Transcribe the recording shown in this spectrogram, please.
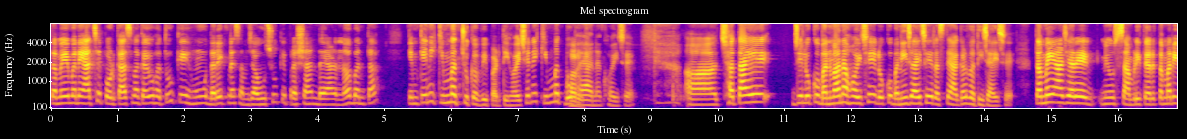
તમે મને યાદ છે પોડકાસ્ટમાં કહ્યું હતું કે હું દરેકને સમજાવું છું કે પ્રશાંત દયાળ ન બનતા કેમ કે એની કિંમત ચૂકવવી પડતી હોય છે ને કિંમત બહુ ભયાનક હોય છે. છતાંય જે લોકો બનવાના હોય છે એ લોકો બની જાય છે રસ્તે આગળ વધી જાય છે. તમે આ જ્યારે ન્યૂઝ સાંભળી ત્યારે તમારી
